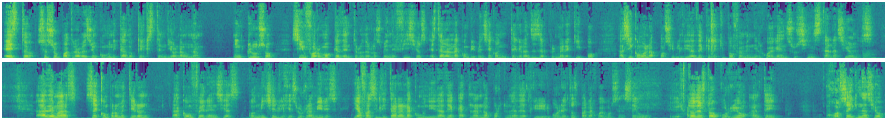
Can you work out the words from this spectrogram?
Esto se supo a través de un comunicado que extendió la UNAM. Incluso se informó que dentro de los beneficios estará la convivencia con integrantes del primer equipo, así como la posibilidad de que el equipo femenil juegue en sus instalaciones. Además, se comprometieron a conferencias con Michel y Jesús Ramírez y a facilitar a la comunidad de Acatlán la oportunidad de adquirir boletos para juegos en CU. Híjole. Todo esto ocurrió ante José Ignacio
